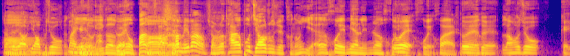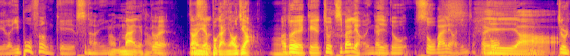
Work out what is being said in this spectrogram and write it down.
但是要、哦要不就卖给有一个没有办法啊，他没办法，就是说他要不交出去，可能也会面临着毁对毁坏什么的。对对，然后就给了一部分给斯坦因，嗯，卖给他了，，对，当然也不敢要价，嗯啊，，对，给就几百两，应该也就四五百两银子，哎。呀，就是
